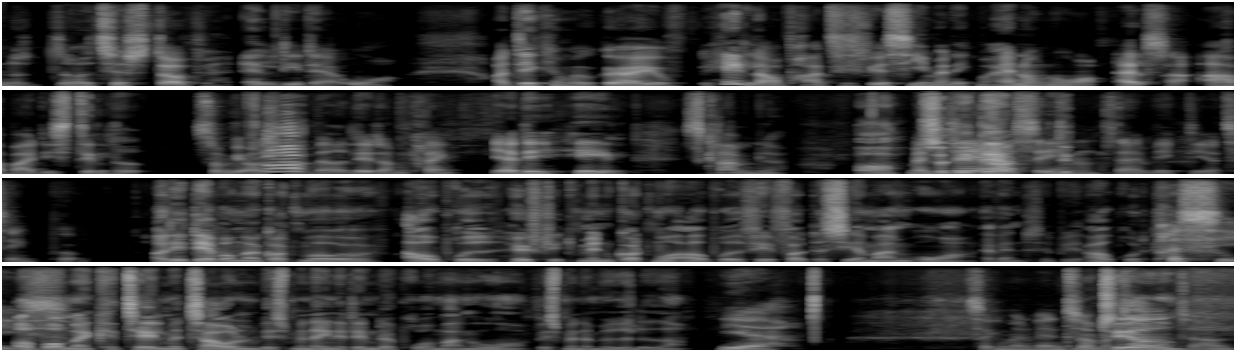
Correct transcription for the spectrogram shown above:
noget, noget til at stoppe alle de der ord. Og det kan man jo gøre jo helt lavpraktisk ved at sige, at man ikke må have nogen ord, altså arbejde i stillhed, som vi også har været lidt omkring. Ja, det er helt skræmmende. Oh, Men så det, det er der, også en, det, der er vigtig at tænke på. Og det er der, hvor man godt må afbryde høfligt, men godt må afbryde, for folk, der siger mange ord, er vant til at blive afbrudt. Præcis. Og hvor man kan tale med tavlen, hvis man er en af dem, der bruger mange ord, hvis man er mødeleder. Ja, så kan man vente om at tale med tavlen.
